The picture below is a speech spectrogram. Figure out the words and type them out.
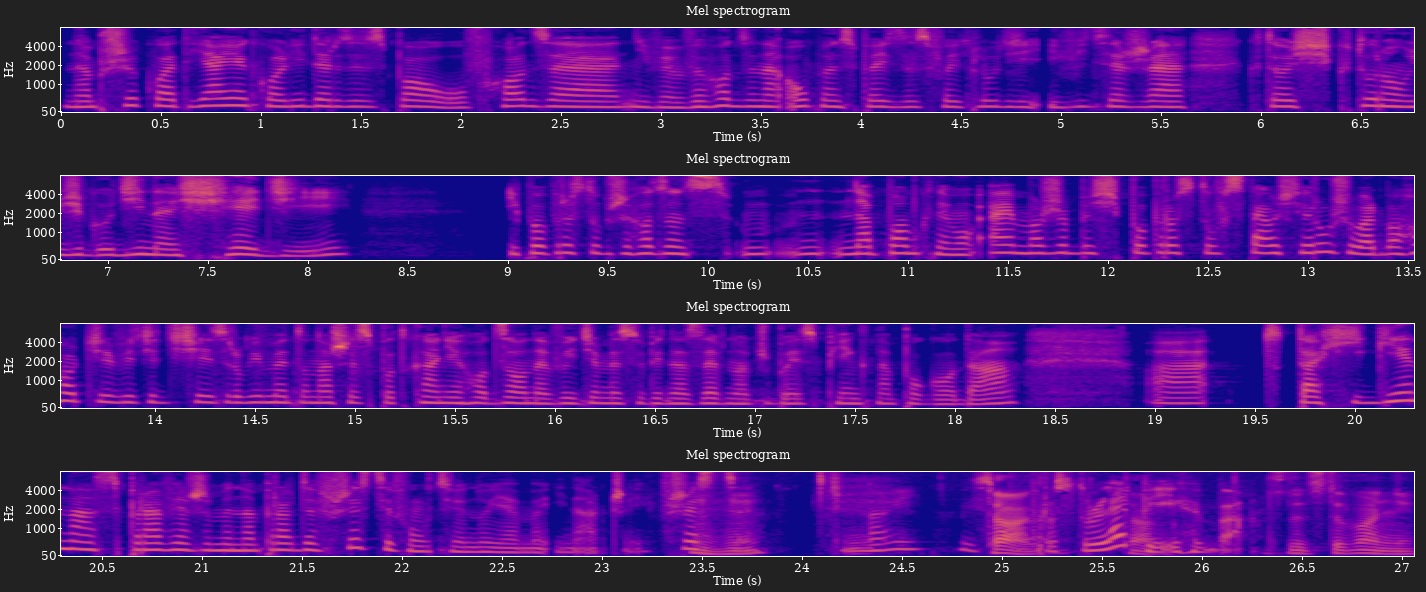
na przykład ja jako lider zespołu wchodzę, nie wiem, wychodzę na open space ze swoich ludzi i widzę, że ktoś którąś godzinę siedzi i po prostu przychodząc, napomknę mu, ej, może byś po prostu wstał się ruszył, albo chodźcie, wiecie, dzisiaj zrobimy to nasze spotkanie chodzone, wyjdziemy sobie na zewnątrz, bo jest piękna pogoda. A ta higiena sprawia, że my naprawdę wszyscy funkcjonujemy inaczej. Wszyscy. Mhm. No i jest tak, po prostu lepiej tak, chyba. Zdecydowanie.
